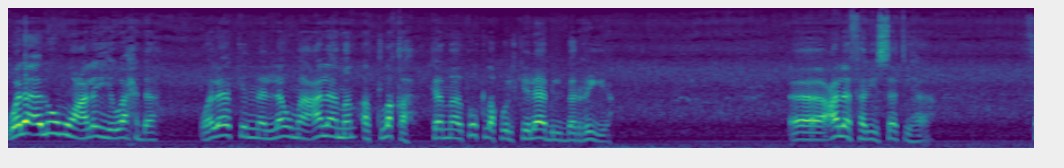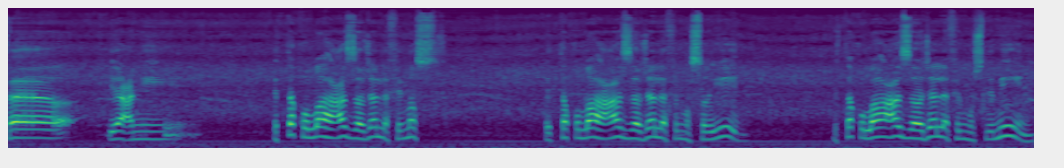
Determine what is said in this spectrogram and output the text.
ولا ألوم عليه وحده ولكن اللوم على من أطلقه كما تطلق الكلاب البرية على فريستها. فيعني اتقوا الله عز وجل في مصر. اتقوا الله عز وجل في المصريين. اتقوا الله عز وجل في المسلمين.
